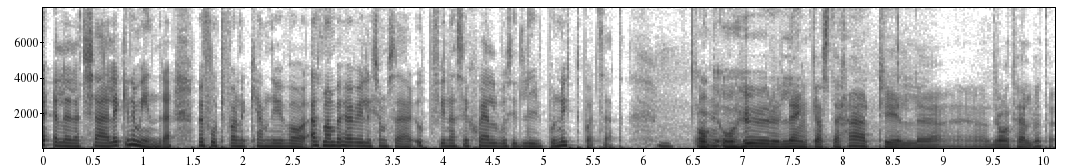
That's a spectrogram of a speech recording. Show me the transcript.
eller att kärleken är mindre. Men fortfarande kan det ju vara... Att man behöver ju liksom så här uppfinna sig själv och sitt liv på nytt på ett sätt. Och, Mm. och hur länkas det här till eh, Dra åt helvete?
